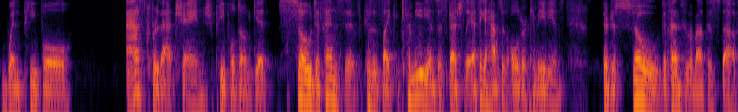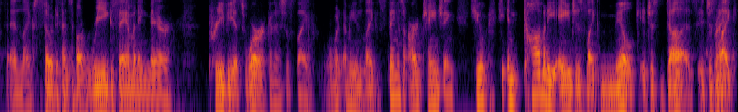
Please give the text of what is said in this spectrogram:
when people ask for that change people don't get so defensive. Because it's like comedians especially i think it happens with older comedians they're just so defensive about this stuff and like so defensive about re-examining their previous work. And it's just like what i mean like things are changing. Hum- in comedy ages like milk it just does. It just Right. like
